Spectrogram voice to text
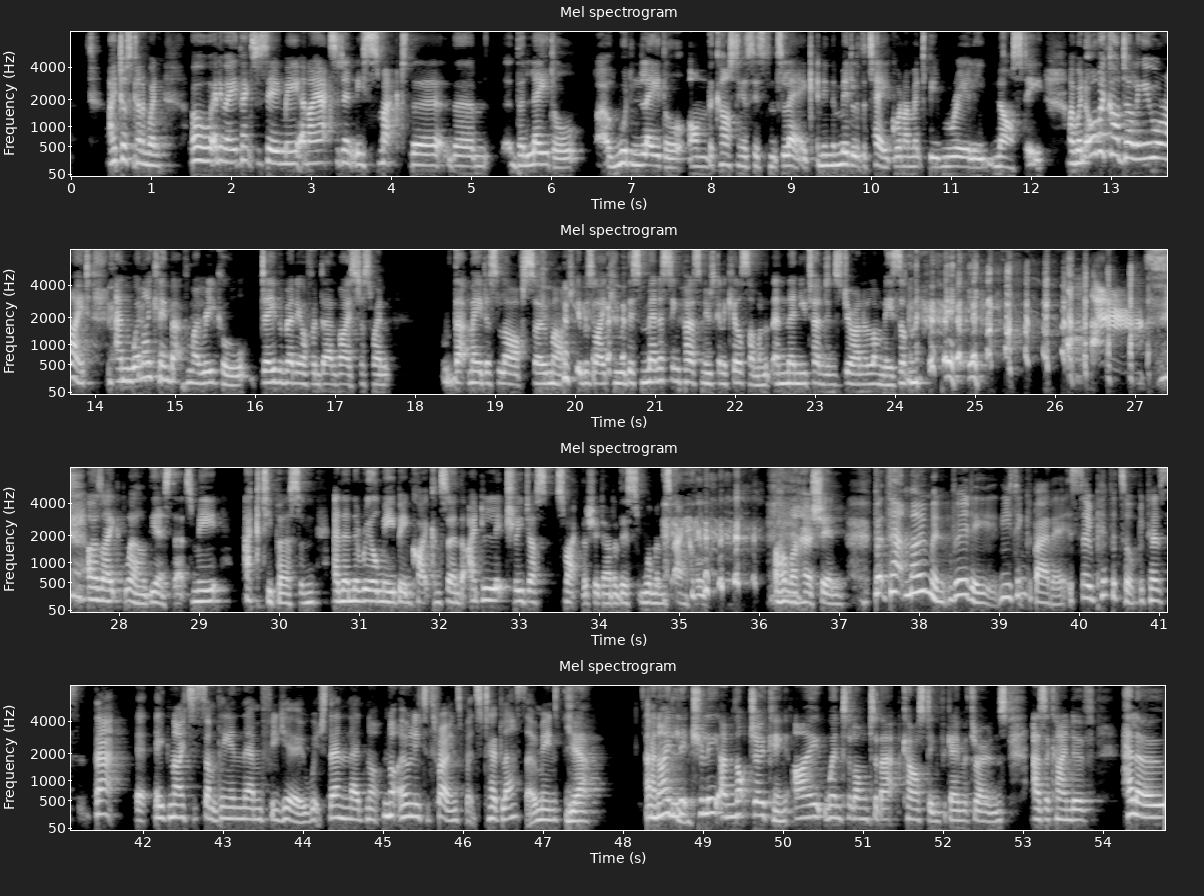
I just kind of went, oh, anyway, thanks for seeing me, and I accidentally smacked the the the ladle. A wooden ladle on the casting assistant's leg, and in the middle of the take, when I meant to be really nasty, I went, "Oh my god, darling, are you all right?" And when I came back from my recall, David Benioff and Dan Weiss just went, that made us laugh so much. It was like you were this menacing person who's going to kill someone, and then you turned into Joanna Lumley suddenly. I was like, well, yes, that's me, acty person, and then the real me being quite concerned that I'd literally just smacked the shit out of this woman's ankle. on her shin. But that moment, really, you think about it, it's so pivotal because that uh, ignited something in them for you, which then led not not only to Thrones but to Ted Lasso. I mean, Yeah. And I literally, I'm not joking, I went along to that casting for Game of Thrones as a kind of, hello,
